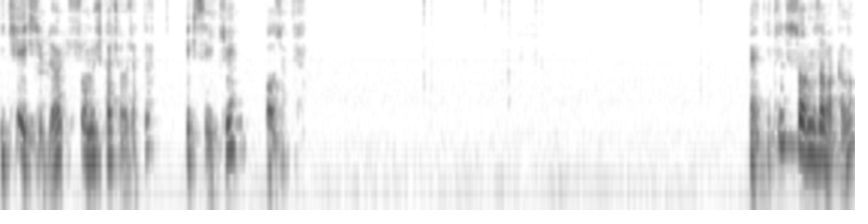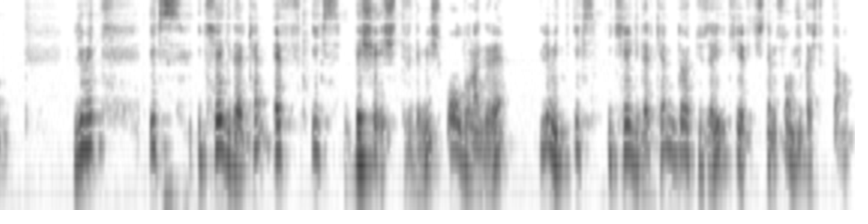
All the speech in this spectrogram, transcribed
2 eksi 4 sonuç kaç olacaktır? Eksi 2 olacaktır. Evet ikinci sorumuza bakalım. Limit x 2'ye giderken f x 5'e eşittir demiş. Olduğuna göre limit x 2'ye giderken 4 üzeri 2f işlemi sonucu kaçtır? Tamam.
